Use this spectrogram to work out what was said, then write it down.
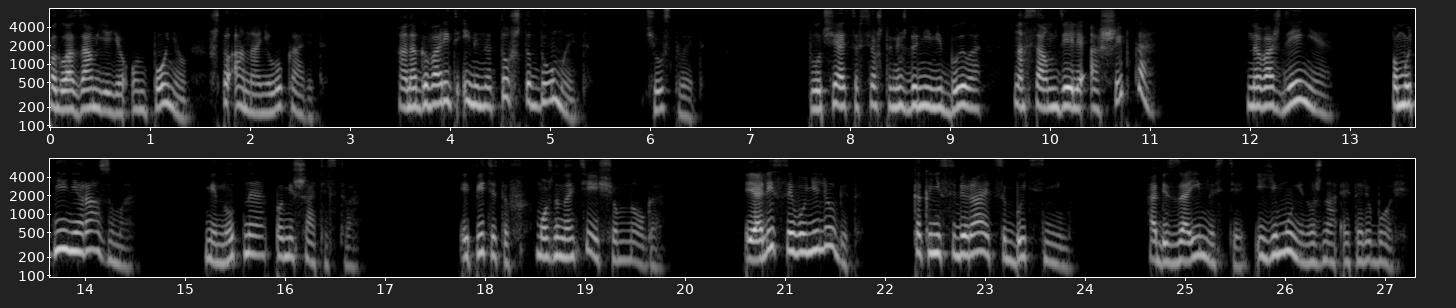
По глазам ее он понял, что она не лукавит. Она говорит именно то, что думает, чувствует. Получается, все, что между ними было, на самом деле ошибка? Наваждение, помутнение разума, минутное помешательство. Эпитетов можно найти еще много. И Алиса его не любит, как и не собирается быть с ним. А без взаимности и ему не нужна эта любовь.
